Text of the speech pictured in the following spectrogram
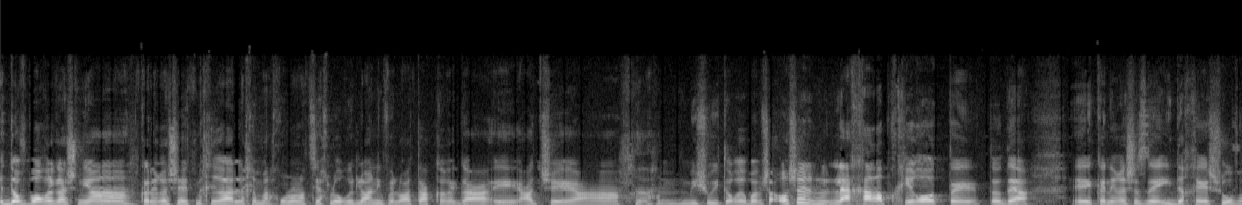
דוב, בוא רגע שנייה, כנראה שאת מחירי הלחם אנחנו לא נצליח להוריד, לא אני ולא אתה כרגע, אה, עד שמישהו יתעורר בממשלה, או שלאחר הבחירות, אה, אתה יודע, כנראה שזה יידחה שוב.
